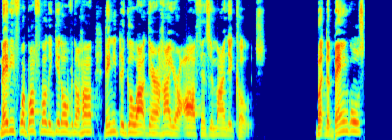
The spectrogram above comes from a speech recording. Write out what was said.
Maybe for Buffalo to get over the hump, they need to go out there and hire an offensive minded coach. But the Bengals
